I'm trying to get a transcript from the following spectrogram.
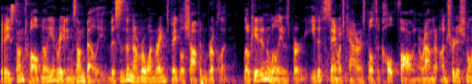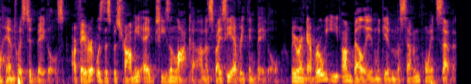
Based on 12 million ratings on Beli, this is the number one ranked bagel shop in Brooklyn. Located in Williamsburg, Edith's Sandwich Counter has built a cult following around their untraditional hand twisted bagels. Our favorite was this pastrami, egg, cheese, and latke on a spicy everything bagel. We rank every we eat on Beli and we gave them a 7.7.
